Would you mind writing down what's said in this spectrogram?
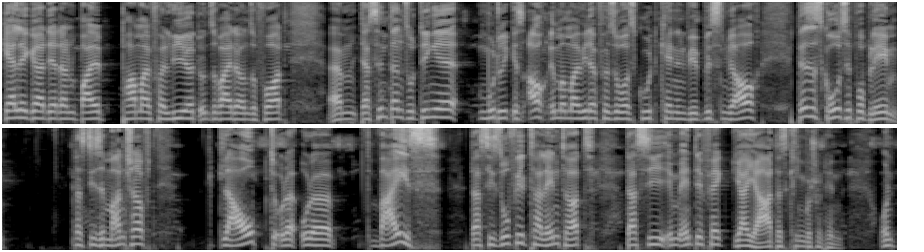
Gallagher, der dann Ball paar Mal verliert und so weiter und so fort. Ähm, das sind dann so Dinge, Mudrik ist auch immer mal wieder für sowas gut, kennen wir, wissen wir auch. Das ist das große Problem, dass diese Mannschaft glaubt oder, oder weiß, dass sie so viel Talent hat, dass sie im Endeffekt, ja, ja, das kriegen wir schon hin. Und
